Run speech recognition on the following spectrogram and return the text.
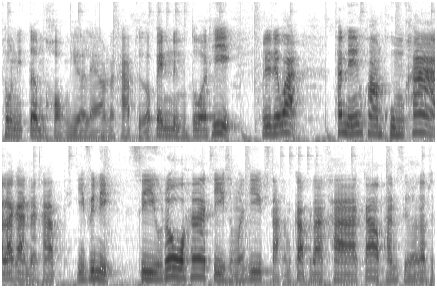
ช่วงนี้เติมของเยอะแล้วนะครับถือว่าเป็นหนึ่งตัวที่เรียกได้ว่าถ้าเน้นความคุ้มค่าแล้วกันนะครับ Infinix Zero 5G 2023 กับราคา 9,499 บ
